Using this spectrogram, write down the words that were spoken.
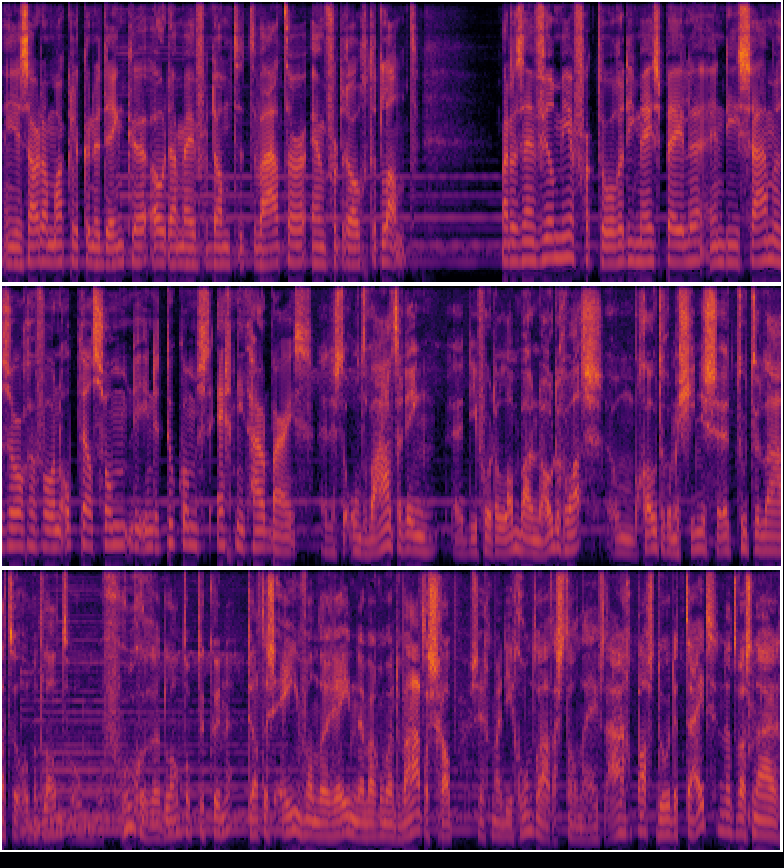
En je zou dan makkelijk kunnen denken: oh, daarmee verdampt het water en verdroogt het land. Maar er zijn veel meer factoren die meespelen en die samen zorgen voor een optelsom die in de toekomst echt niet houdbaar is. Het is de ontwatering eh, die voor de landbouw nodig was om grotere machines eh, toe te laten op het land, om vroeger het land op te kunnen. Dat is een van de redenen waarom het waterschap zeg maar, die grondwaterstanden heeft aangepast door de tijd. En dat was naar,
